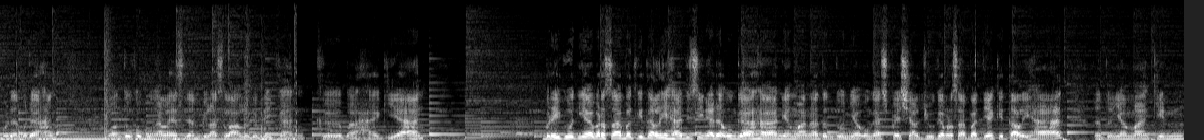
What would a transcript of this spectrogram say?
mudah-mudahan untuk hubungan Les dan Bila selalu diberikan kebahagiaan. Berikutnya bersahabat kita lihat di sini ada unggahan yang mana tentunya unggahan spesial juga bersahabat ya. Kita lihat tentunya makin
